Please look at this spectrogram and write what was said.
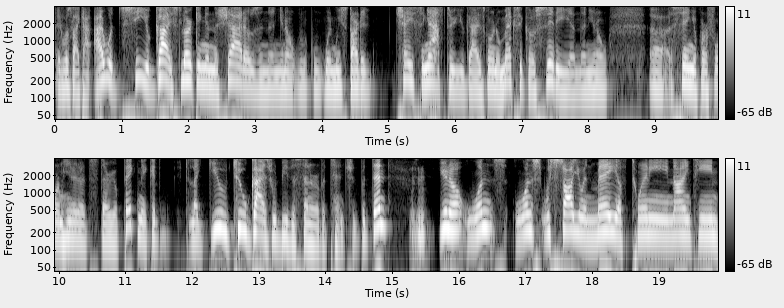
it was like I, I would see you guys lurking in the shadows, and then you know w- when we started chasing after you guys, going to Mexico City, and then you know uh, seeing you perform here at Stereo Picnic, it like you two guys would be the center of attention. But then, mm-hmm. you know, once once we saw you in May of 2019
